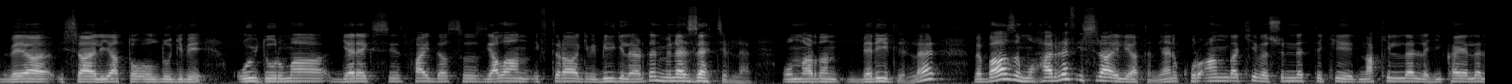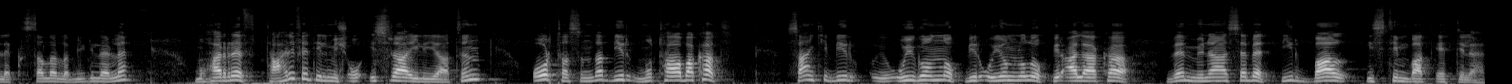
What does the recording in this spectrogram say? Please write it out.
veya İsrailiyatta olduğu gibi uydurma, gereksiz, faydasız, yalan, iftira gibi bilgilerden münezzehtirler. Onlardan beridirler ve bazı muharref İsrailiyatın yani Kur'an'daki ve sünnetteki nakillerle, hikayelerle, kıssalarla, bilgilerle muharref, tahrif edilmiş o İsrailiyatın ortasında bir mutabakat, sanki bir uygunluk, bir uyumluluk, bir alaka ve münasebet, bir bağ istimbat ettiler.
